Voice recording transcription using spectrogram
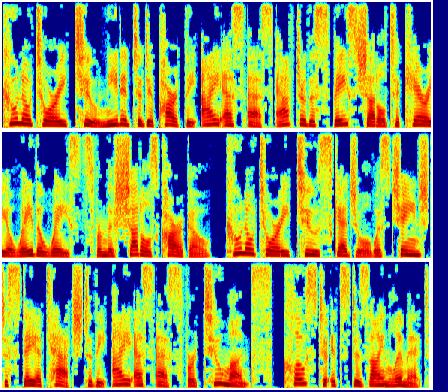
Kounotori 2 needed to depart the ISS after the Space Shuttle to carry away the wastes from the shuttle's cargo, Kounotori 2's schedule was changed to stay attached to the ISS for two months, close to its design limit,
